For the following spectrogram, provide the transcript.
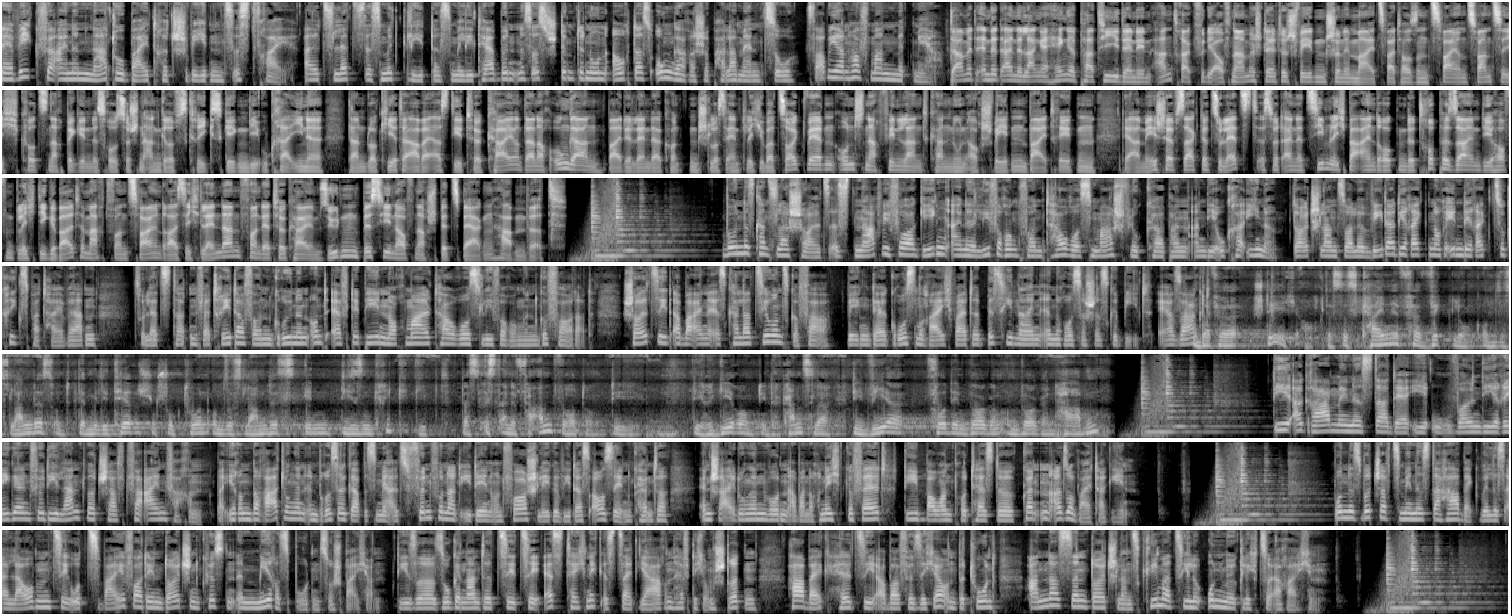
Der Weg für einen NATO-Beitritt Schwedens ist frei. Als letztes Mitglied des Militärbündnisses stimmte nun auch das ungarische Parlament zu. Fabian Hoffmann mit mehr. Damit endet eine lange Hängepartie, denn den Antrag für die Aufnahme stellte Schweden schon im Mai 2022, kurz nach Beginn des russischen Angriffskriegs gegen die Ukraine. Dann blockierte aber erst die Türkei und dann auch Ungarn. Beide Länder konnten schlussendlich überzeugt werden und nach Finnland kann nun auch Schweden beitreten. Der Armeechef sagte zuletzt, es wird eine ziemlich beeindruckende Truppe sein, die hoffentlich die geballte Macht von 32 Ländern von der Türkei im Süden bis hinauf nach Spitzbergen haben wird. Bundeskanzler Scholz ist nach wie vor gegen eine Lieferung von Taurus-Marschflugkörpern an die Ukraine. Deutschland solle weder direkt noch indirekt zur Kriegspartei werden. Zuletzt hatten Vertreter von Grünen und FDP nochmal Taurus-Lieferungen gefordert. Scholz sieht aber eine Eskalationsgefahr wegen der großen Reichweite bis hinein in russisches Gebiet. Er sagt, und dafür stehe ich auch, dass es keine Verwicklung unseres Landes und der militärischen Strukturen unseres Landes in diesen Krieg gibt. Das ist eine Verantwortung, die die Regierung, die der Kanzler, die wir vor den Bürgern und Bürgern haben. Die Agrarminister der EU wollen die Regeln für die Landwirtschaft vereinfachen. Bei ihren Beratungen in Brüssel gab es mehr als 500 Ideen und Vorschläge, wie das aussehen könnte. Entscheidungen wurden aber noch nicht gefällt. Die Bauernproteste könnten also weitergehen. Bundeswirtschaftsminister Habeck will es erlauben, CO2 vor den deutschen Küsten im Meeresboden zu speichern. Diese sogenannte CCS-Technik ist seit Jahren heftig umstritten. Habeck hält sie aber für sicher und betont, anders sind Deutschlands Klimaziele unmöglich zu erreichen.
